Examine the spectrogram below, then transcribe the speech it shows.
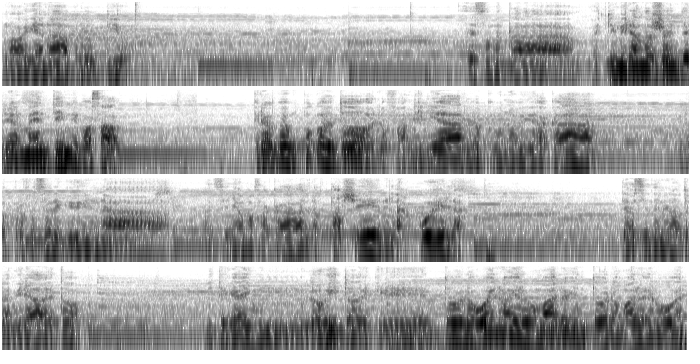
No había nada productivo. Eso me está. Me estoy mirando yo interiormente y mi pasado. Creo que un poco de todo, lo familiar, lo que uno vive acá, los profesores que vienen a, a enseñarnos acá, los talleres, la escuela, te hace tener otra mirada de todo. Viste que hay un lobito de que en todo lo bueno hay algo malo y en todo lo malo hay algo bueno.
